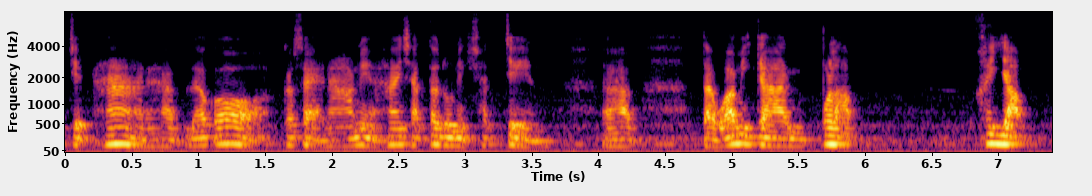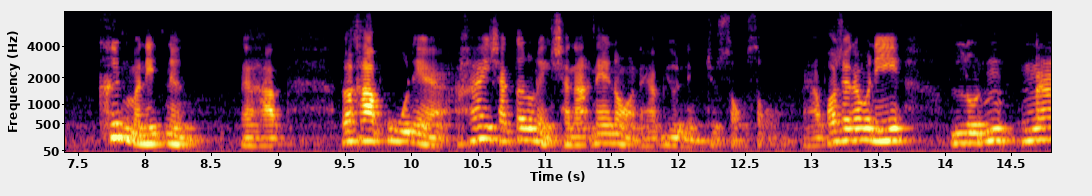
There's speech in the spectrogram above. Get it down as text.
1.75 นะครับ แล้วก็กระแสน้ำเนี่ยให้ชัตเตอร์โดนิกชัดเจนนะครับ แต่ว่ามีการปรับขยับขึ้นมานิดหนึ่งนะครับราคาพูเนี่ยให้ชัตเตอร์โดนิกชนะแน่นอนนะครับอยู่ 1.22 นะครับเพราะฉะนั้นวันนี้ลุ้นหน้า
